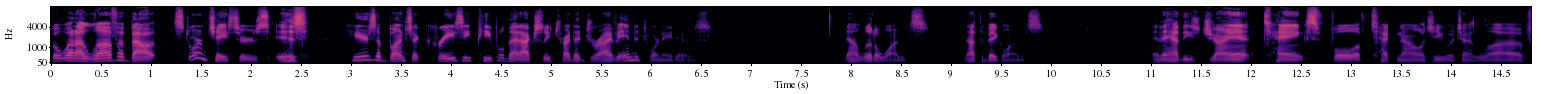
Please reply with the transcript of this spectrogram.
But what I love about storm chasers is here's a bunch of crazy people that actually try to drive into tornadoes. Now, little ones, not the big ones. And they have these giant tanks full of technology, which I love.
